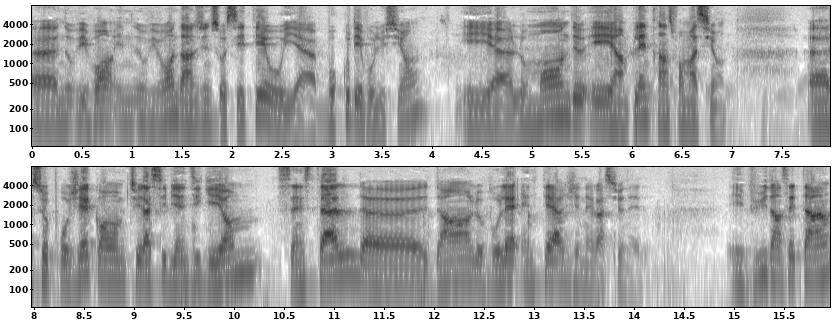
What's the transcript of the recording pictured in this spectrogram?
euh, nous vivons dans une société où il y a beaucoup d'évolution et le monde est en pleine transformation. Euh, ce projet, comme tu l'as si bien dit Guillaume, s'installe euh, dans le volet intergénérationnel. Et vu dans cet angle,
